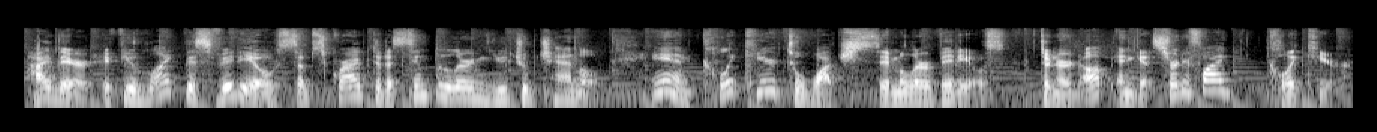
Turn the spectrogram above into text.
Hi there, if you like this video, subscribe to the Simplilearn YouTube channel and click here to watch similar videos. To nerd up and get certified, click here.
